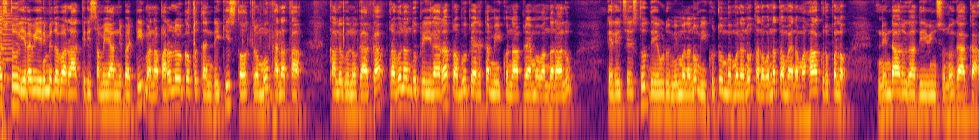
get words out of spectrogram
ఆగస్టు ఇరవై ఎనిమిదవ రాత్రి సమయాన్ని బట్టి మన పరలోకపు తండ్రికి స్తోత్రము ఘనత కలుగును గాక. ప్రభునందు ప్రియులారా ప్రభు పేరట మీకు నా ప్రేమ వందనాలు తెలియచేస్తూ దేవుడు మిమ్మలను మీ కుటుంబములను తన ఉన్నతమైన మహాకృపలో నిండారుగా దీవించును గాక.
